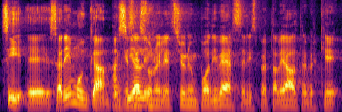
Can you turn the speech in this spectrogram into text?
Sì, eh, saremmo in campo. Anche se le... sono elezioni un po' diverse rispetto alle altre, perché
